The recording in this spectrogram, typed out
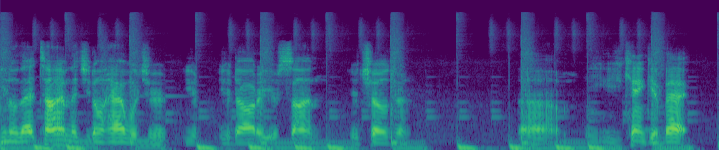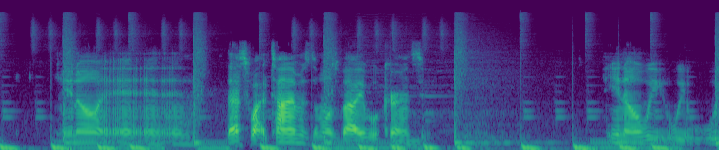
you know that time that you don't have with your your, your daughter, your son, your children, um, you, you, can't get back. You know, and, and, and that's why time is the most valuable currency. You know, we, we, we,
